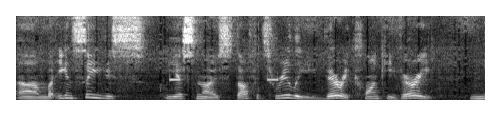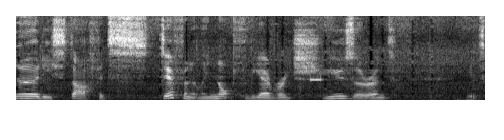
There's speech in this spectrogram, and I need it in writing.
Um, but you can see this yes-no stuff. It's really very clunky, very nerdy stuff. It's definitely not for the average user and it's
